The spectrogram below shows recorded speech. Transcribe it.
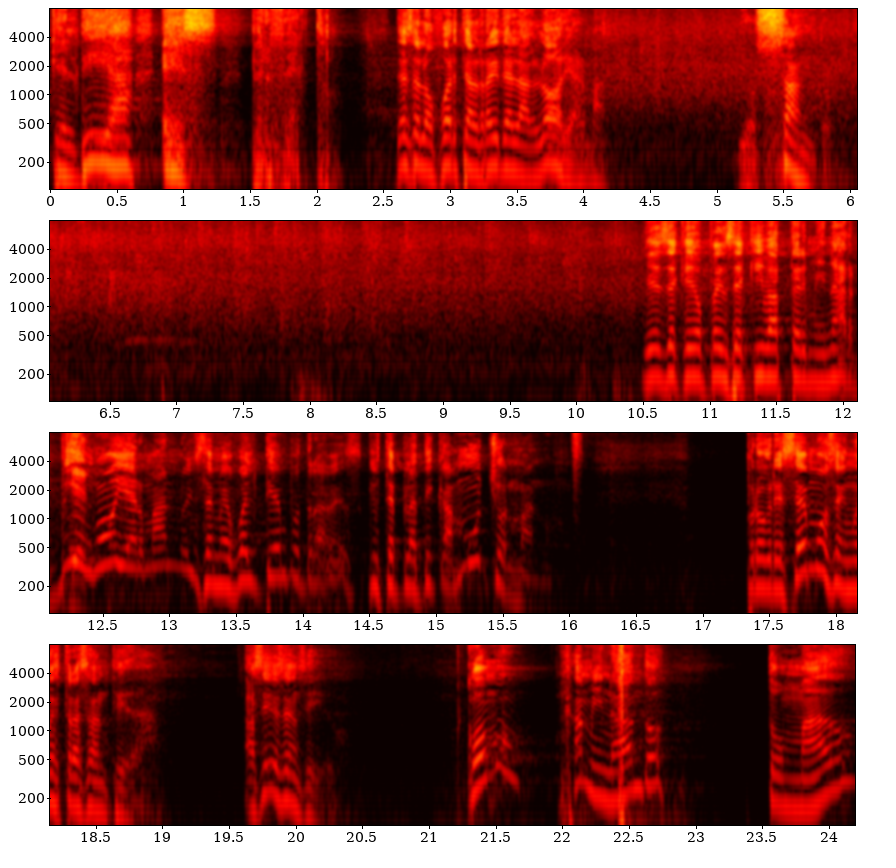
que el día es perfecto. Déselo fuerte al Rey de la Gloria, hermano. Dios santo. Desde que yo pensé que iba a terminar bien hoy, hermano, y se me fue el tiempo otra vez. Y usted platica mucho, hermano. Progresemos en nuestra santidad. Así de sencillo. ¿Cómo? Caminando tomado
